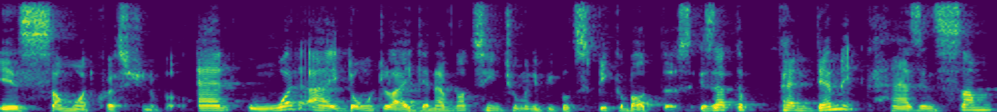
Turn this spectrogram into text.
is somewhat questionable. And what I don't like, and I've not seen too many people speak about this, is that the pandemic has, in some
